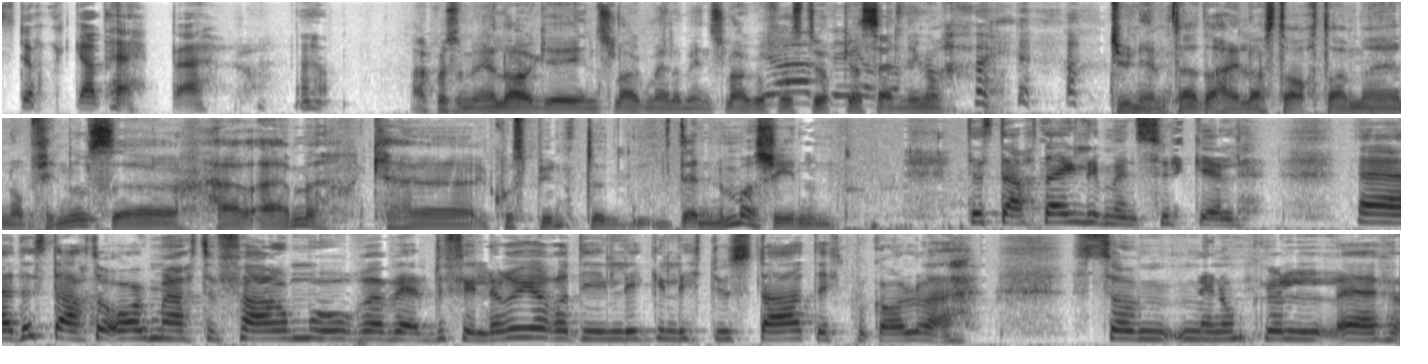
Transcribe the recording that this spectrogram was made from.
styrke teppet. Ja. Akkurat som vi lager innslag mellom innslag og får styrka sendinga. Du nevnte at det hele starta med en oppfinnelse. Her er vi. Hvordan begynte denne maskinen? Det starta egentlig med en sykkel. Eh, Det starta òg med at farmor vevde filleryer, og de ligger litt ustadig på gulvet. Så min onkel eh,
